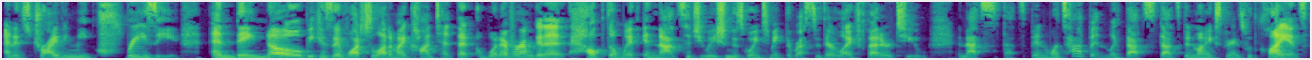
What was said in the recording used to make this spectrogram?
and it's driving me crazy. And they know because they've watched a lot of my content that whatever I'm going to help them with in that situation is going to make the rest of their life better too. And that's, that's been what's happened. Like that's, that's been my experience with clients.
